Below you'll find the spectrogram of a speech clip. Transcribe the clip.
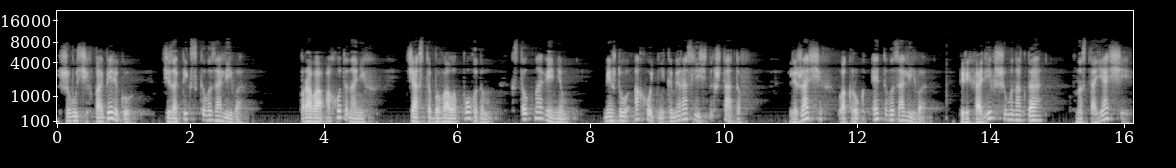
живущих по берегу Чизапикского залива. Право охоты на них часто бывало поводом к столкновениям между охотниками различных штатов, лежащих вокруг этого залива, переходившим иногда в настоящие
